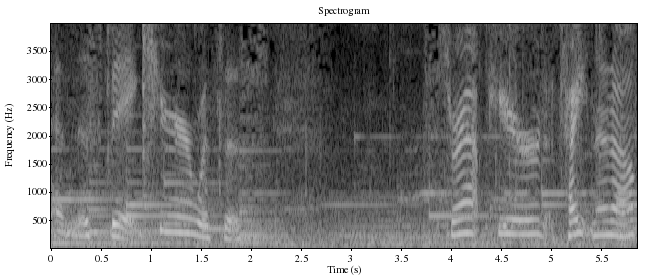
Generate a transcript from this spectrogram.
And this bag here with this strap here to tighten it up.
